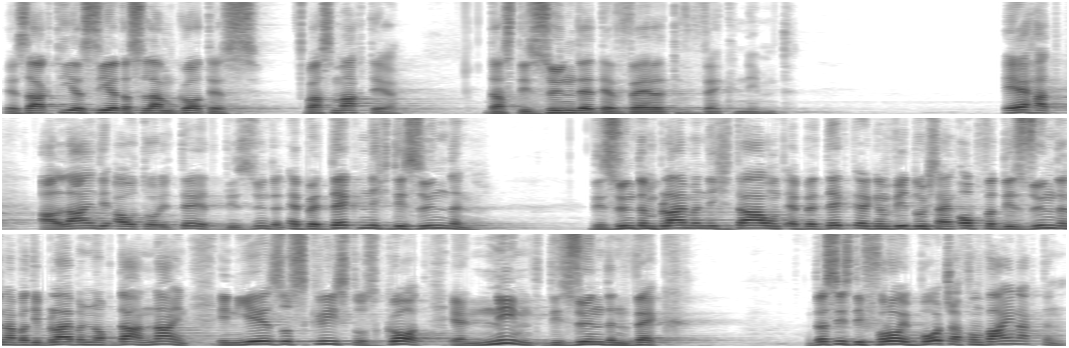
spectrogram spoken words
Er sagt hier, siehe das Lamm Gottes. Was macht er? Das die Sünde der Welt wegnimmt. Er hat allein die Autorität, die Sünden. Er bedeckt nicht die Sünden. Die Sünden bleiben nicht da und er bedeckt irgendwie durch sein Opfer die Sünden, aber die bleiben noch da. Nein, in Jesus Christus, Gott, er nimmt die Sünden weg. Das ist die frohe Botschaft von Weihnachten.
